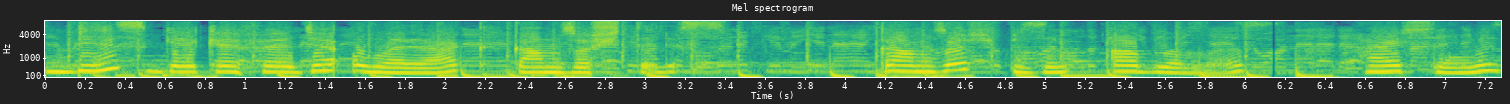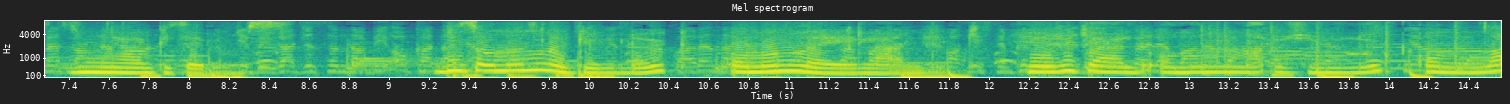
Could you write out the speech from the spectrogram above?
Biz GKFC olarak Gamzoş deriz. Gamzoş bizim ablamız, her şeyimiz dünya güzelimiz. Biz onunla güldük, onunla eğlendik. Yeri geldi onunla üzüldük, onunla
